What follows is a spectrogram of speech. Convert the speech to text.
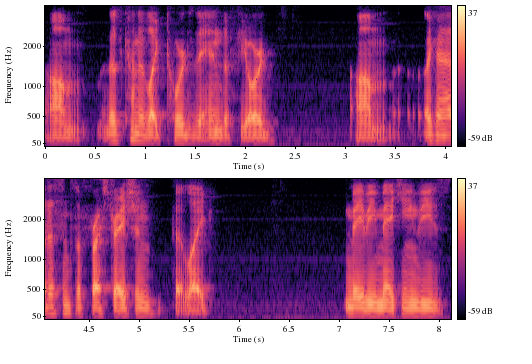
Um, that's kind of like towards the end of Fjord. Um, like I had a sense of frustration that like maybe making these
